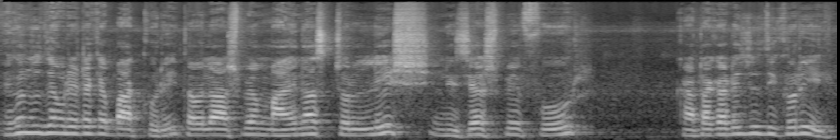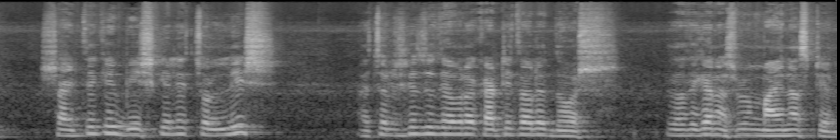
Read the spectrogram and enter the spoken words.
এখন যদি আমরা এটাকে বাক করি, তাহলে আসবে মাইনাস চল্লিশ, নিচে আসবে ফোর কাটাকাটি যদি করি, ষাট থেকে বিশ গেলে চল্লিশ, আর চল্লিশকে যদি আমরা কাটি, তাহলে দশ। তাহলে এখানে আসবে মাইনাস টেন।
